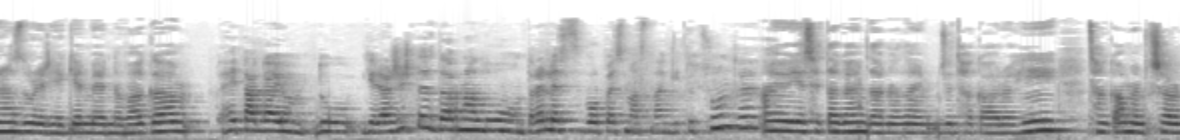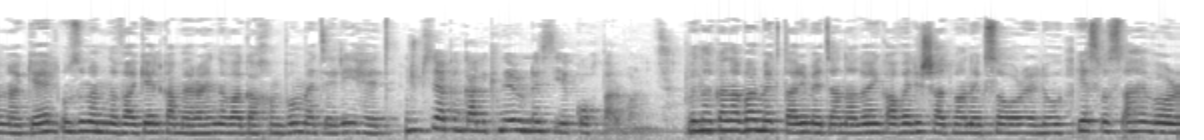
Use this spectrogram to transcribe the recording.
նրանց դուր էր եկել մեր նվագը։ Հետագայում դու երաժիշտ ես դառնալու, ընտրել ես որպես մասնագիտություն, թե Այո, ես հետագայում դառնալու եմ ջութակարոհի, ցանկանում եմ շարունակել, ուզում եմ նվագել կամերային նվագախմբում մեծերի հետ։ ինչպիսի ակնկալիքներ ունես եկող տարվանից։ Բնականաբար մեկ տարի մեծանալու ենք, ավելի շատ բան ենք սովորելու։ Ես վստահ եմ, որ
